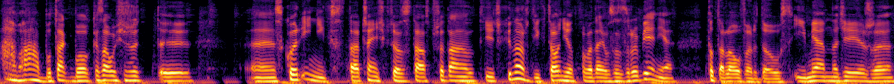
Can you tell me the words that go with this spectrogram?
a, a bo tak, bo okazało się, że y, y, Square Enix, ta część, która została sprzedana do THQ Nordic, to oni odpowiadają za zrobienie Total Overdose i miałem nadzieję, że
